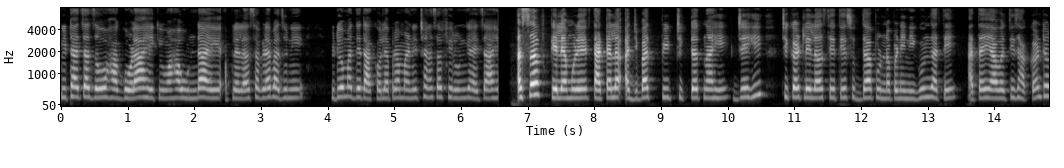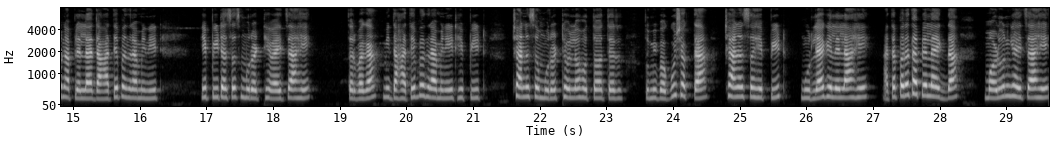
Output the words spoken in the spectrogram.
पिठाचा जो हा गोळा आहे किंवा हा उंडा आहे आपल्याला सगळ्या बाजूनी व्हिडिओमध्ये दाखवल्याप्रमाणे छान असा फिरून घ्यायचा आहे. असं केल्यामुळे ताटाला अजिबात पीठ चिकटत नाही. जेही चिकटलेलं असते ते सुद्धा पूर्णपणे निघून जाते. आता यावरती झाकण ठेवून आपल्याला दहा ते पंधरा मिनिट हे पीठ असंच मुरत ठेवायचं आहे. तर बघा मी दहा ते पंधरा मिनिट हे पीठ छान असं मुरत ठेवलं होतं. तर तुम्ही बघू शकता छान असं हे पीठ मुरल्या गेलेलं आहे. आता परत आपल्याला एकदा मळून घ्यायचं आहे.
